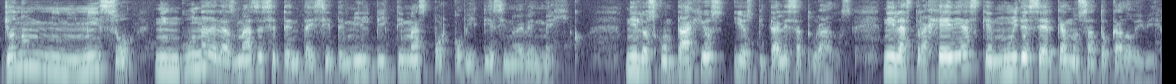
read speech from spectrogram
yo no minimizo ninguna de las más de 77 mil víctimas por COVID-19 en México, ni los contagios y hospitales saturados, ni las tragedias que muy de cerca nos ha tocado vivir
